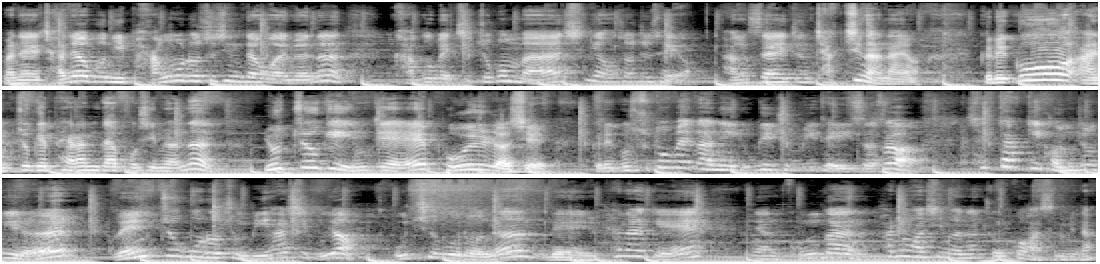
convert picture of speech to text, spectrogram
만약에 자녀분이 방으로 쓰신다고 하면은 가구 배치 조금만 신경 써주세요. 방 사이즈는 작진 않아요. 그리고 안쪽에 베란다 보시면은 이쪽이 이제 보일러실 그리고 수도 배관이 여기 준비되어 있어서 세탁기 건조기를 왼쪽으로 준비하시고요. 우측으로는 네 편하게 그냥 공간 활용하시면 좋을 것 같습니다.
